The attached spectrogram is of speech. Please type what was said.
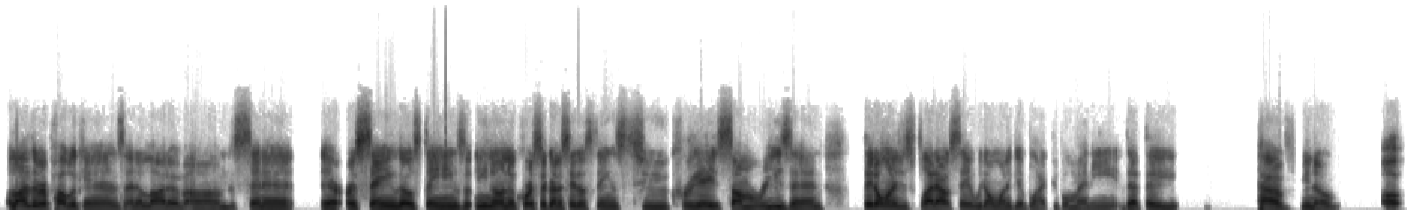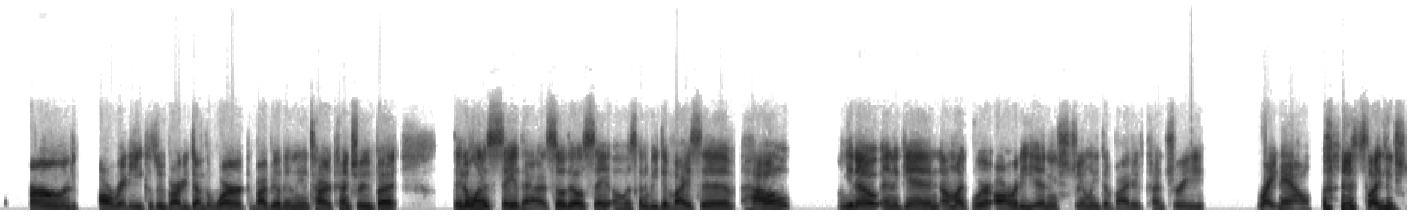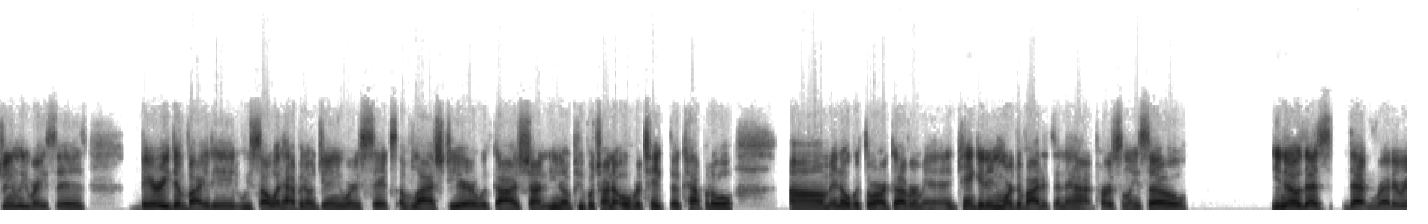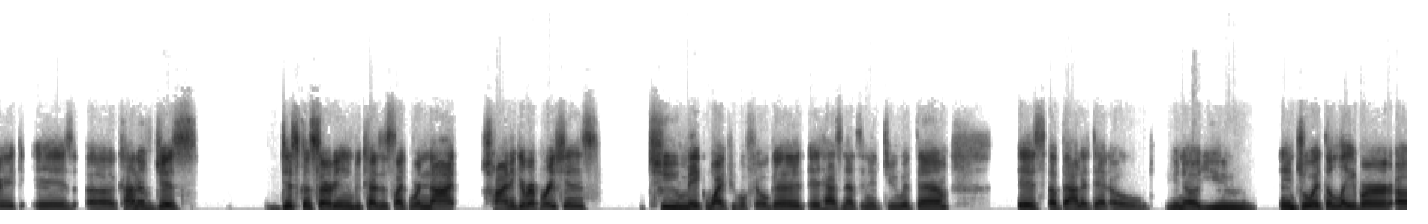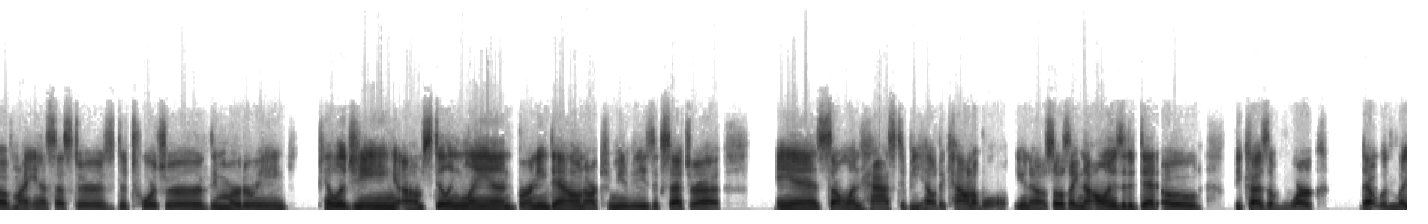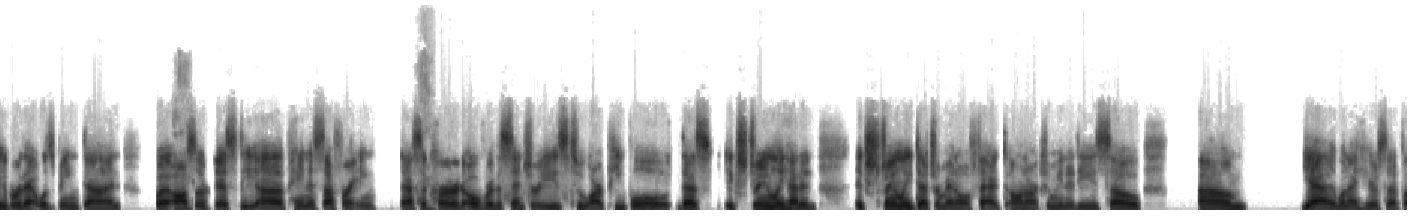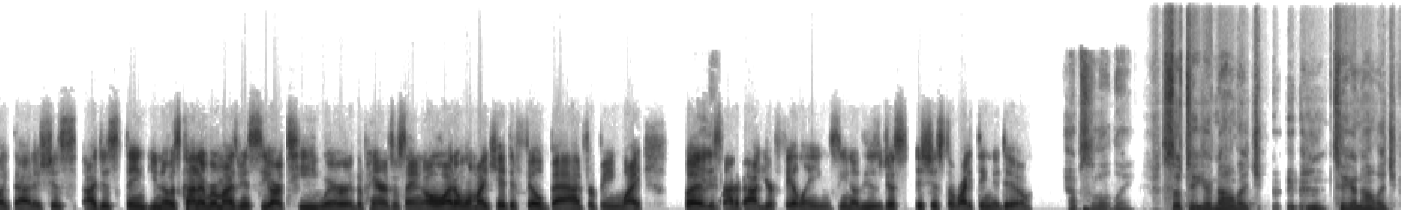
a lot of the Republicans and a lot of um, the Senate are, saying those things, you know, and of course they're going to say those things to create some reason. They don't want to just flat out say we don't want to give Black people money that they have, you know, uh, earned already because we've already done the work by building the entire country, but they don't want to say that. So they'll say, oh, it's going to be divisive. How you know, and again, I'm like, we're already an extremely divided country right now. it's like extremely racist, very divided. We saw what happened on January 6th of last year with guys trying, you know, people trying to overtake the Capitol um, and overthrow our government. It can't get any more divided than that, personally. So, you know, that's that rhetoric is uh, kind of just disconcerting because it's like we're not trying to get reparations to make white people feel good. It has nothing to do with them It's about a debt owed. You know, you enjoyed the labor of my ancestors, the torture, the murdering, pillaging, um, stealing land, burning down our communities, etc. And someone has to be held accountable. You know, so it's like not only is it a debt owed because of work that was labor that was being done, but also just the uh, pain and suffering that's occurred over the centuries to our people. That's extremely had an extremely detrimental effect on our communities. So um, yeah, when I hear stuff like that, it's just I just think you know it's kind of reminds me of CRT where the parents are saying, "Oh, I don't want my kid to feel bad for being white," but right. it's not about your feelings. You know, these are just it's just the right thing to do. Absolutely. So, to your knowledge, to your knowledge,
